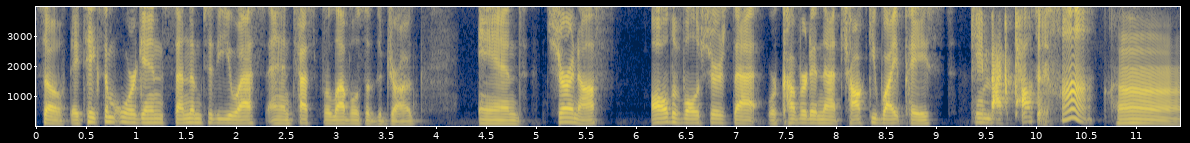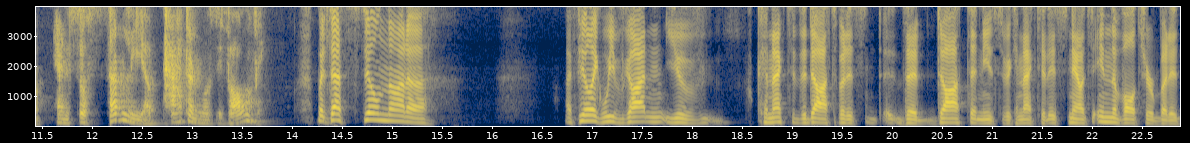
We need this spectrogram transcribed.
So they take some organs, send them to the US, and test for levels of the drug. And sure enough, all the vultures that were covered in that chalky white paste Came back positive. Huh. Huh. And so suddenly a pattern was evolving. But that's still not a. I feel like we've gotten you've connected the dots, but it's the dot that needs to be connected. It's now it's in the vulture, but it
